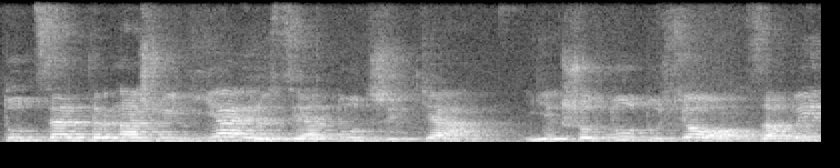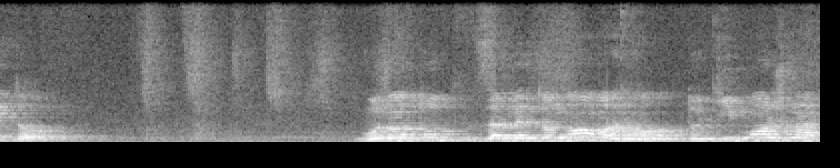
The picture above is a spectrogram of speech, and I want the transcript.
тут центр нашої діяльності, а тут життя. І якщо тут усього забито, воно тут забетоновано, тоді можна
